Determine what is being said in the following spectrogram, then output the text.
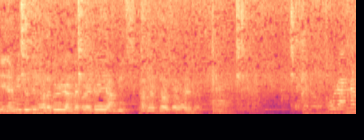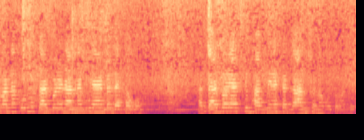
নিরামিষ যদি ভালো করে রান্না করা যায় আমিষ খাবার দরকার হয় না। চলো, ও রান্না বান্না করুক তারপরে রান্নার চেহারাটা দেখাবো। আর তারপরে আজকে ভাগ্নের একটা গান শোনাবো তোমাদের।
